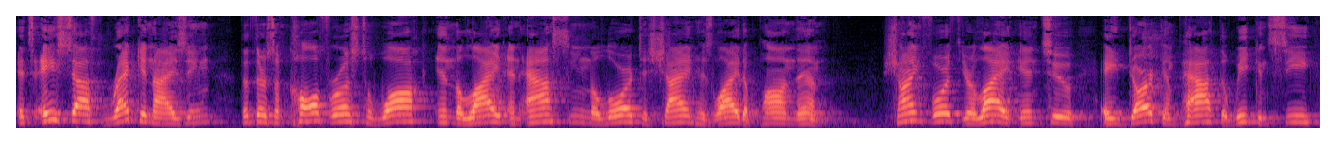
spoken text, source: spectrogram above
It's Asaph recognizing that there's a call for us to walk in the light and asking the Lord to shine his light upon them. Shine forth your light into a darkened path that we can see,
